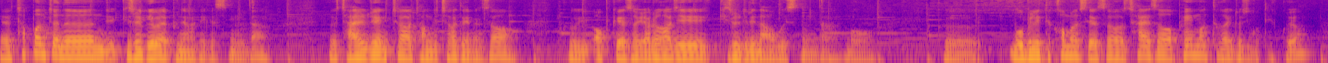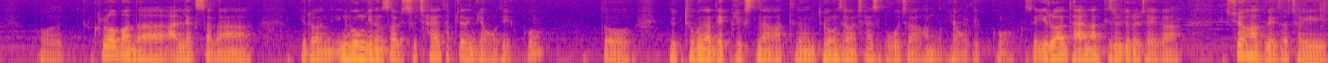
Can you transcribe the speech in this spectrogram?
네, 첫 번째는 기술 개발 분야가 되겠습니다. 그 자율주행차, 전기차가 되면서 그 업계에서 여러 가지 기술들이 나오고 있습니다. 뭐 그 모빌리티 커머스에서 차에서 페이먼트가 이루어진 것도 있고요. 뭐 클로바나 알렉사나 이런 인공지능 서비스를 차에 탑재된 경우도 있고 또 유튜브나 넷플릭스나 같은 동영상을 차에서 보고자 하는 경우도 있고 그래서 이러한 다양한 기술들을 저희가 수용하기 위해서 저희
